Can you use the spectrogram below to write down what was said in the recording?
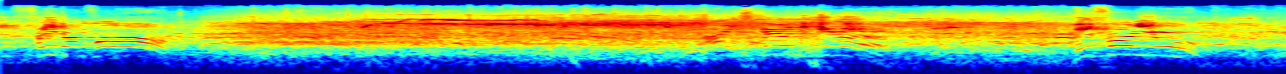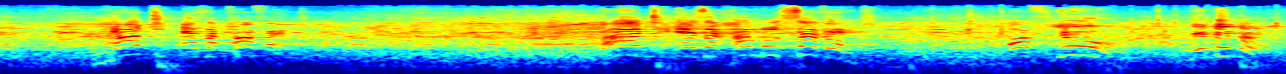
and freedom for all. I stand here before you not as a prophet, but as a humble servant of you, the people.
